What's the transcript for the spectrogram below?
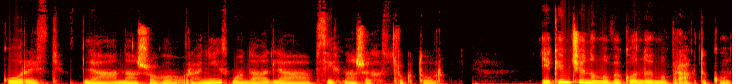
користь для нашого організму, да, для всіх наших структур. Яким чином ми виконуємо практику?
